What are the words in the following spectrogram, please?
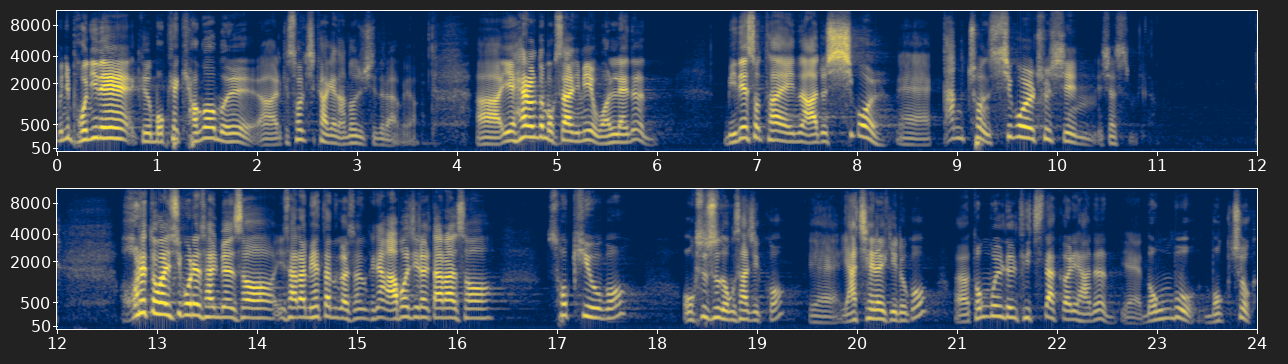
이분이 본인의 그 목회 경험을 아, 이렇게 솔직하게 나눠주시더라고요. 아, 이 헤럴드 목사님이 원래는 미네소타에 있는 아주 시골 예, 깡촌 시골 출신이셨습니다. 오랫동안 시골에 살면서 이 사람이 했던 것은 그냥 아버지를 따라서 소 키우고 옥수수 농사 짓고 예, 야채를 기르고 어, 동물들 뒤치다거리하는 예, 농부, 목축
